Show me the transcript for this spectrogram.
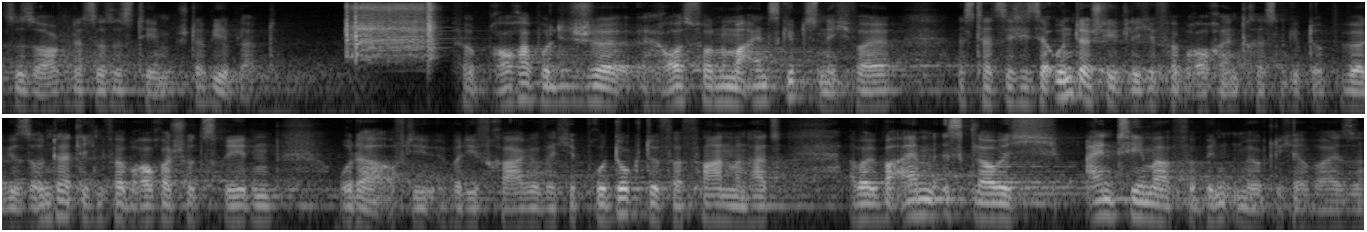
zu sorgen, dass das System stabil bleibt. Verbraucherpolitische Herausforderung Nummer eins gibt es nicht, weil es tatsächlich sehr unterschiedliche Verbraucherinteressen gibt, ob wir über gesundheitlichen Verbraucherschutz reden oder die, über die Frage, welche Produkte, Verfahren man hat. Aber über allem ist, glaube ich, ein Thema verbinden möglicherweise,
